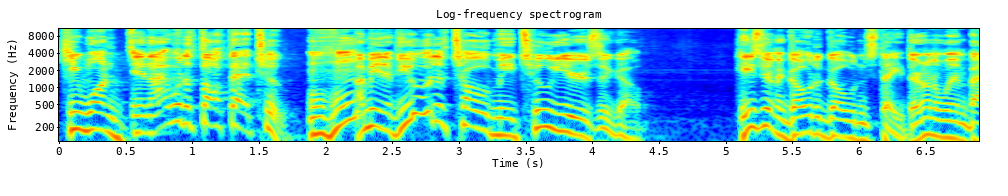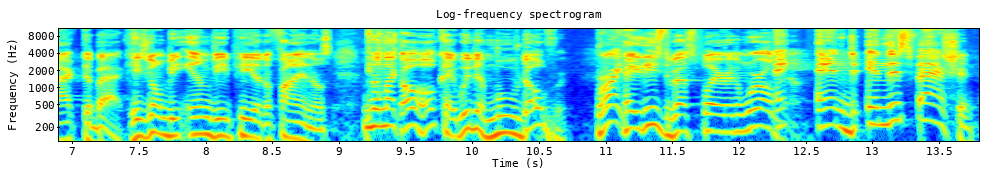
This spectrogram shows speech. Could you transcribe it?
He won. And I would have thought that too. Mm-hmm. I mean, if you would have told me two years ago, he's going to go to Golden State, they're going to win back to back, he's going to be MVP of the finals, I've been like, oh, okay, we done moved over. Right. Hey, he's the best player in the world And, now. and in this fashion,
